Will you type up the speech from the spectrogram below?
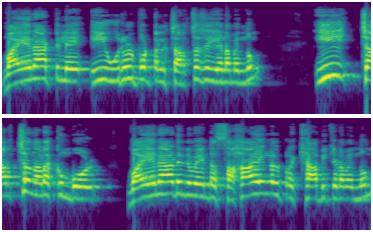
വയനാട്ടിലെ ഈ ഉരുൾപൊട്ടൽ ചർച്ച ചെയ്യണമെന്നും ഈ ചർച്ച നടക്കുമ്പോൾ വയനാടിന് വേണ്ട സഹായങ്ങൾ പ്രഖ്യാപിക്കണമെന്നും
